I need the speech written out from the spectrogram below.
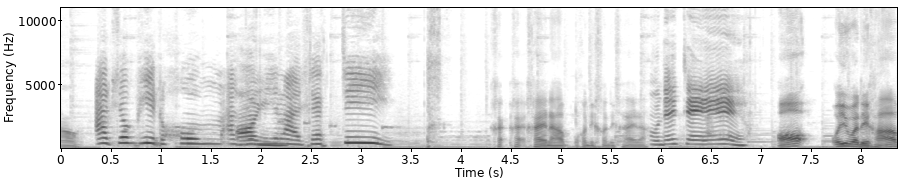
อ้าวอาจจะผิดคมอาจจะมีหลายแจ็คกี้ใครใครใครนะครับคนที่คนที่ใครนะหนูได้เจอ๋อโอ้ยสวัสดีครับ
